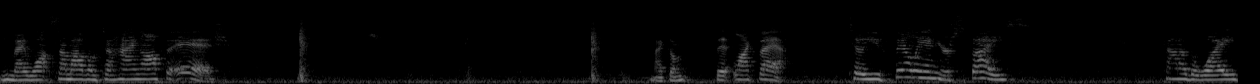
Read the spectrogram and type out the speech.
You may want some of them to hang off the edge. Make them fit like that. Till you fill in your space kind of the way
